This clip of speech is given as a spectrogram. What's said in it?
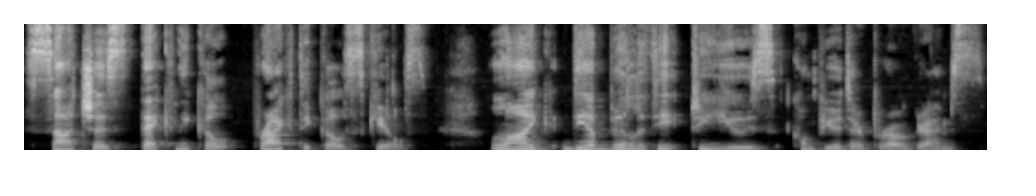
such as technical, practical skills, like the ability to use computer programs.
